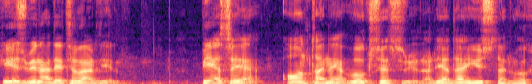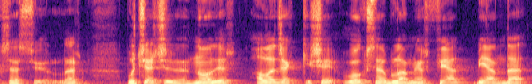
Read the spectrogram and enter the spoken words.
100 bin adeti var diyelim. Piyasaya 10 tane voxel sürüyorlar ya da 100 tane voxel sürüyorlar. Bu çerçevede ne oluyor? Alacak kişi voxel bulamıyor. Fiyat bir anda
